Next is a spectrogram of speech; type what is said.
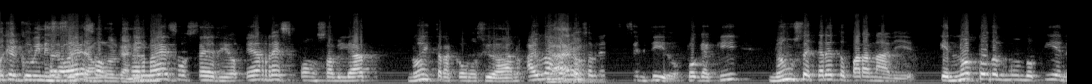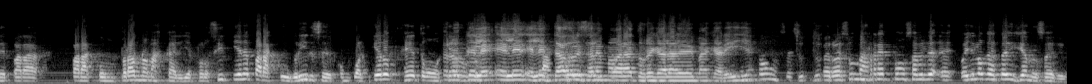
Porque el COVID necesita un organismo. Pero eso, serio, es responsabilidad nuestra como ciudadanos. Hay una responsabilidad en ese sentido, porque aquí no es un secreto para nadie que no todo el mundo tiene para para comprar una mascarilla, pero sí tiene para cubrirse con cualquier objeto. pero que el, Estado le sale más barato regalarle mascarilla. Entonces, pero es una responsabilidad. Eh, oye lo que estoy diciendo, serio.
